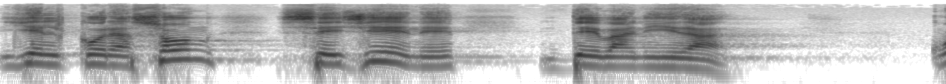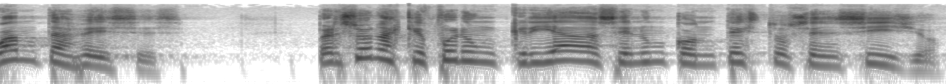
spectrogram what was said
y el corazón se llene de vanidad. ¿Cuántas veces personas que fueron criadas en un contexto sencillo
